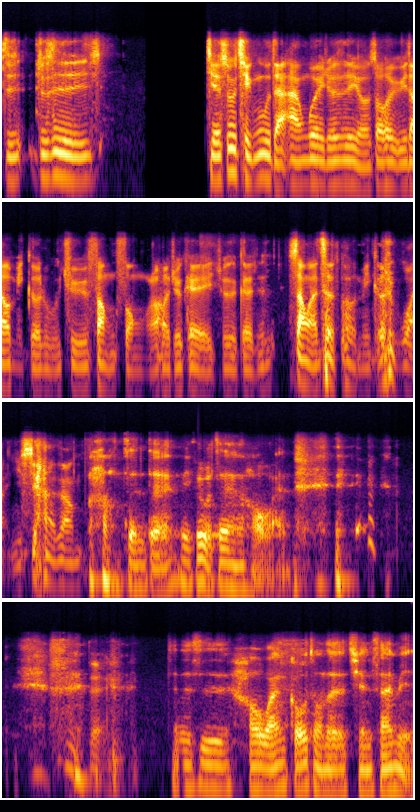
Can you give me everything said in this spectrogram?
只就是结束勤务的安慰，就是有时候会遇到米格鲁去放风，然后就可以就是跟上完厕所的米格鲁玩一下这样子。真的，米格鲁真的很好玩。对，真的是好玩狗种的前三名。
